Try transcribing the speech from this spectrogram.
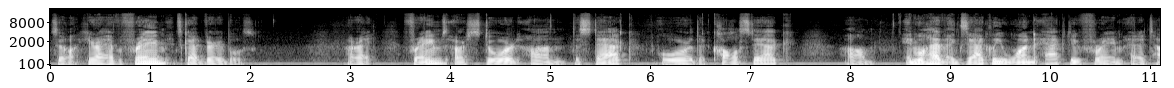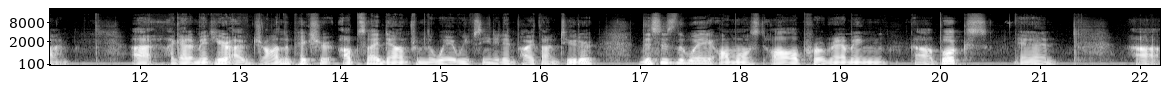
So here I have a frame, it's got variables. All right, frames are stored on the stack or the call stack, um, and we'll have exactly one active frame at a time. Uh, I gotta admit here, I've drawn the picture upside down from the way we've seen it in Python Tutor. This is the way almost all programming uh, books and uh,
